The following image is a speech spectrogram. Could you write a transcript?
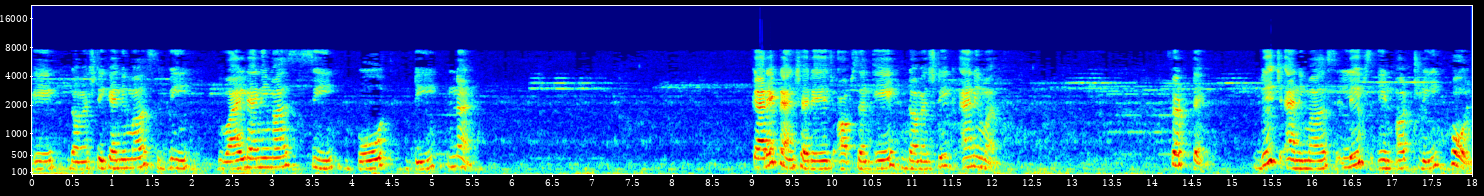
A. Domestic animals B. Wild animals C. Both D. None. Correct answer is option A. Domestic animal. 15. Which animals lives in a tree hole?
